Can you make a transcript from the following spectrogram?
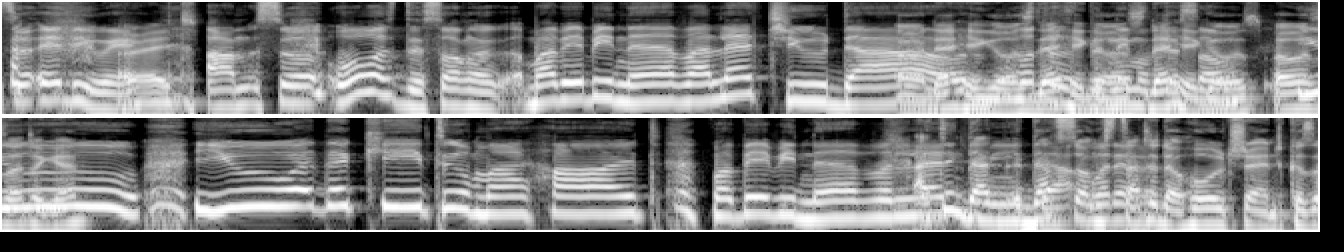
so anyway, All right. um, so what was the song? My baby never let you down. Oh, there he goes, What there he the goes, there the he song? goes. What was you, that again? You were the key to my heart. My baby never let I think that that down. song Whatever. started a whole trend because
